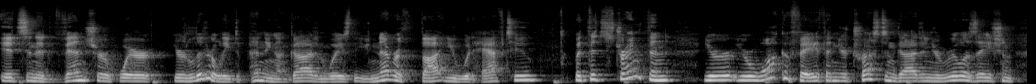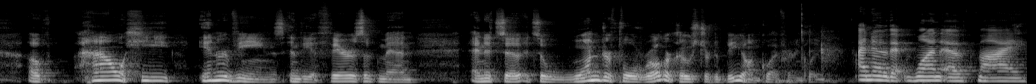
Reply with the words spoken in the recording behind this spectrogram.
It's an adventure where you're literally depending on God in ways that you never thought you would have to, but that strengthen your your walk of faith and your trust in God and your realization of how he intervenes in the affairs of men. And it's a it's a wonderful roller coaster to be on, quite frankly. I know that one of my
